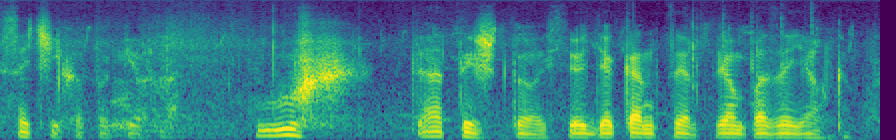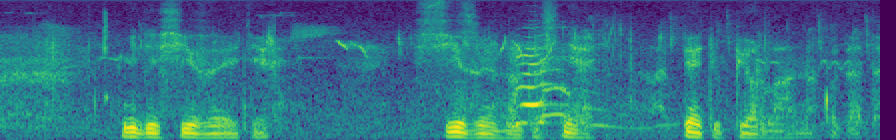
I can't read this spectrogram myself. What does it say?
сачиха поперла. Ух, да ты что, сегодня концерт прям по заявкам. Где сизая теперь? Сизую надо снять. Опять уперла она куда-то.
